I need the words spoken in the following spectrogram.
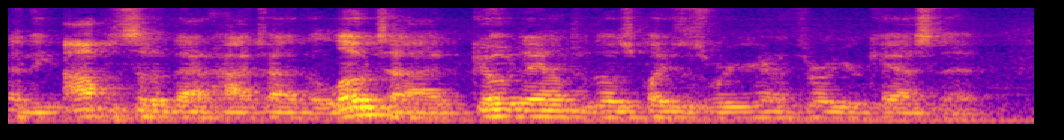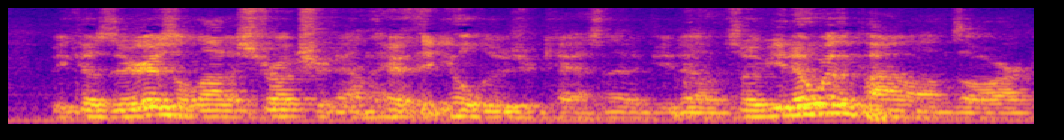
and the opposite of that high tide, the low tide, go down to those places where you're gonna throw your cast net. Because there is a lot of structure down there that you'll lose your cast net if you don't. So if you know where the pylons are,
